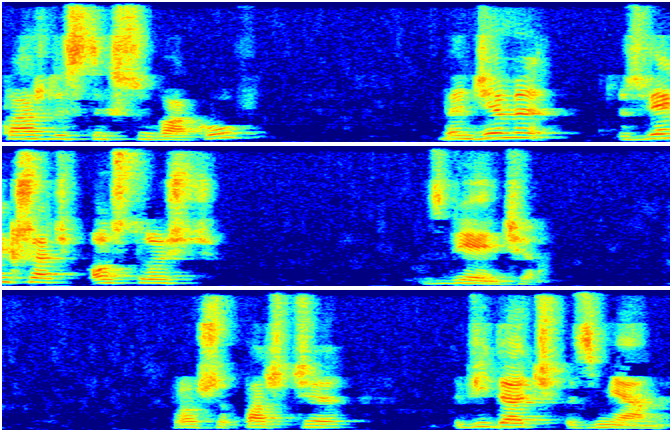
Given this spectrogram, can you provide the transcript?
każdy z tych suwaków, będziemy zwiększać ostrość zdjęcia. Proszę, patrzcie, widać zmiany.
